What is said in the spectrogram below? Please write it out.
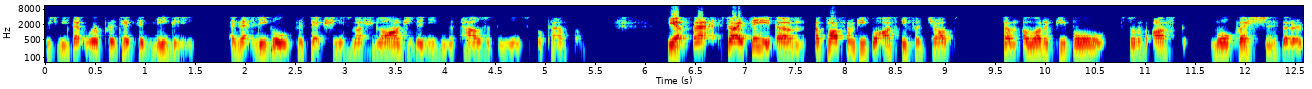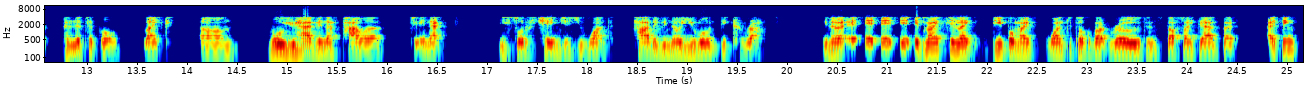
which means that we're protected legally and that legal protection is much larger than even the powers of the municipal council. Yeah, so I'd say um, apart from people asking for jobs, some a lot of people sort of ask more questions that are political, like um, will you have enough power to enact these sort of changes you want? How do we know you won't be corrupt? You know, it, it, it might seem like people might want to talk about roads and stuff like that, but I think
